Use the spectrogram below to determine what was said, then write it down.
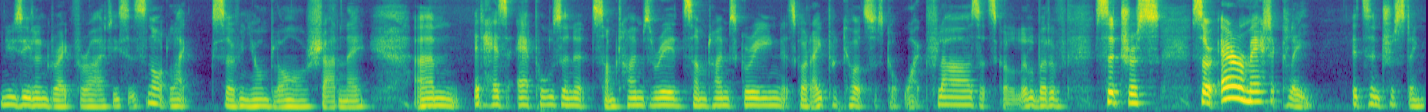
New Zealand grape varieties. It's not like Sauvignon Blanc Chardonnay. Um, it has apples in it, sometimes red, sometimes green. It's got apricots, it's got white flowers, it's got a little bit of citrus. So, aromatically, it's interesting.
